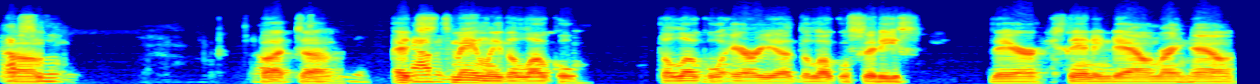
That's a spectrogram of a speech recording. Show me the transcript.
Um, Absolutely. Um, but uh, it's mainly the local, the local area, the local cities. There, standing down right now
